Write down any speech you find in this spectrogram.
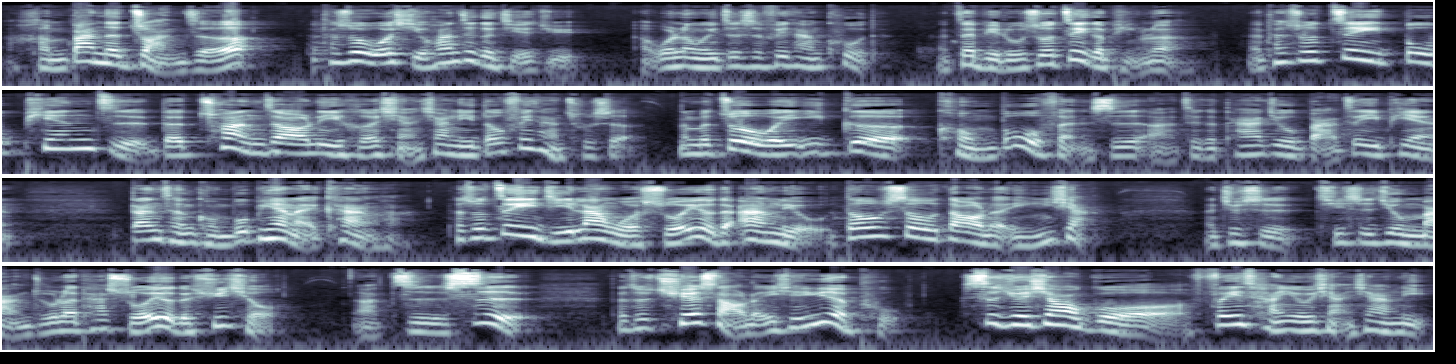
很棒的转折。他说我喜欢这个结局啊，我认为这是非常酷的。再比如说这个评论。呃，他说这部片子的创造力和想象力都非常出色。那么作为一个恐怖粉丝啊，这个他就把这一片当成恐怖片来看哈。他说这一集让我所有的按钮都受到了影响，啊，就是其实就满足了他所有的需求啊，只是他说缺少了一些乐谱，视觉效果非常有想象力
